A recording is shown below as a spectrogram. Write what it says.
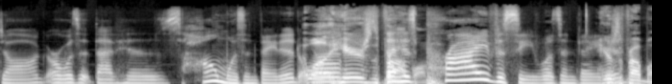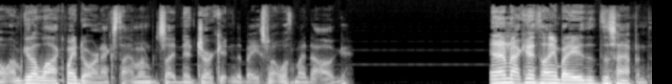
dog, or was it that his home was invaded? Well, or here's the problem. that his privacy was invaded. Here's the problem. I'm gonna lock my door next time. I'm deciding to jerk it in the basement with my dog, and I'm not gonna tell anybody that this happened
